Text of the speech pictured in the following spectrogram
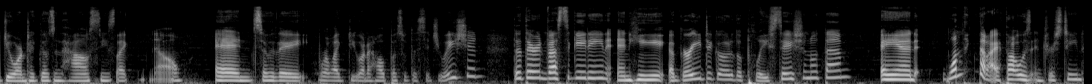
do you want to take those in the house? And he's like, no. And so they were like, Do you want to help us with the situation that they're investigating? And he agreed to go to the police station with them. And one thing that I thought was interesting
